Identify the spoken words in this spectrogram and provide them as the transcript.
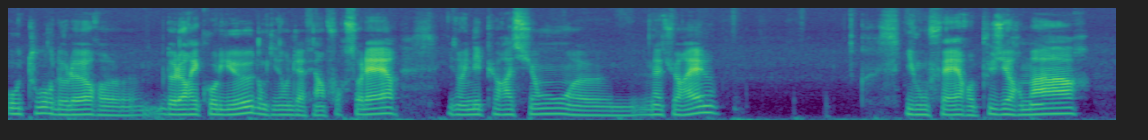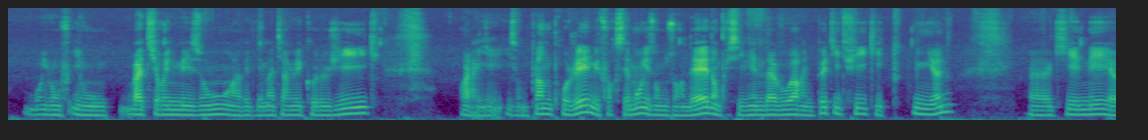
autour de leur, euh, de leur écolieu. Donc ils ont déjà fait un four solaire, ils ont une épuration euh, naturelle. Ils vont faire plusieurs mares. Ils, vont, ils vont bâtir une maison avec des matériaux écologiques. Voilà, ils ont plein de projets, mais forcément ils ont besoin d'aide. En plus, ils viennent d'avoir une petite fille qui est toute mignonne, qui est née,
